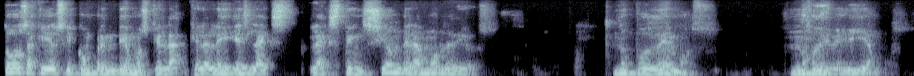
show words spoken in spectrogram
todos aquellos que comprendemos que la, que la ley es la, la extensión del amor de Dios, no podemos, no deberíamos,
